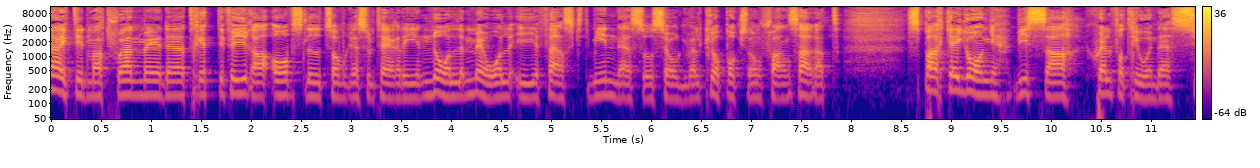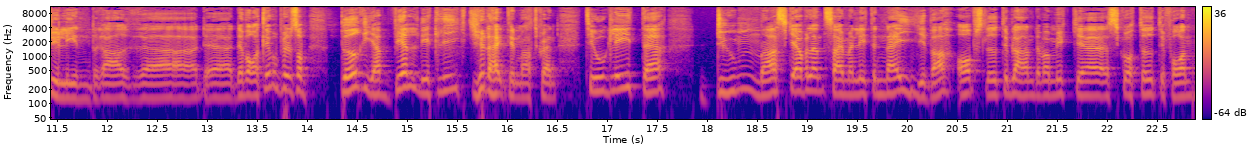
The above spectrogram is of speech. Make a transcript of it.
United-matchen med 34 avslut som resulterade i noll mål i färskt minne så såg väl Klopp också en chans här att sparka igång vissa självförtroende cylindrar. Eh, det, det var ett Liverpool som började väldigt likt United-matchen. Tog lite dumma, ska jag väl inte säga, men lite naiva avslut ibland. Det var mycket skott utifrån.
